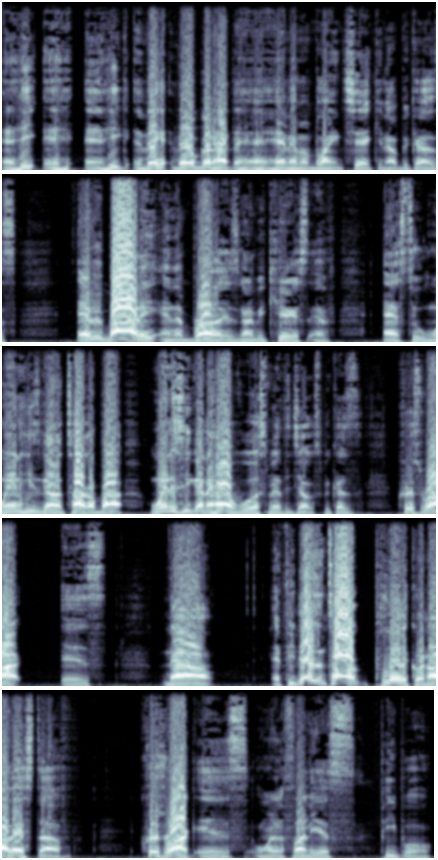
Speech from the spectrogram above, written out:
and he and he and they they're gonna have to hand him a blank check, you know, because everybody and their brother is gonna be curious if as to when he's gonna talk about when is he gonna have Will Smith jokes because Chris Rock is now if he doesn't talk political and all that stuff, Chris Rock is one of the funniest people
